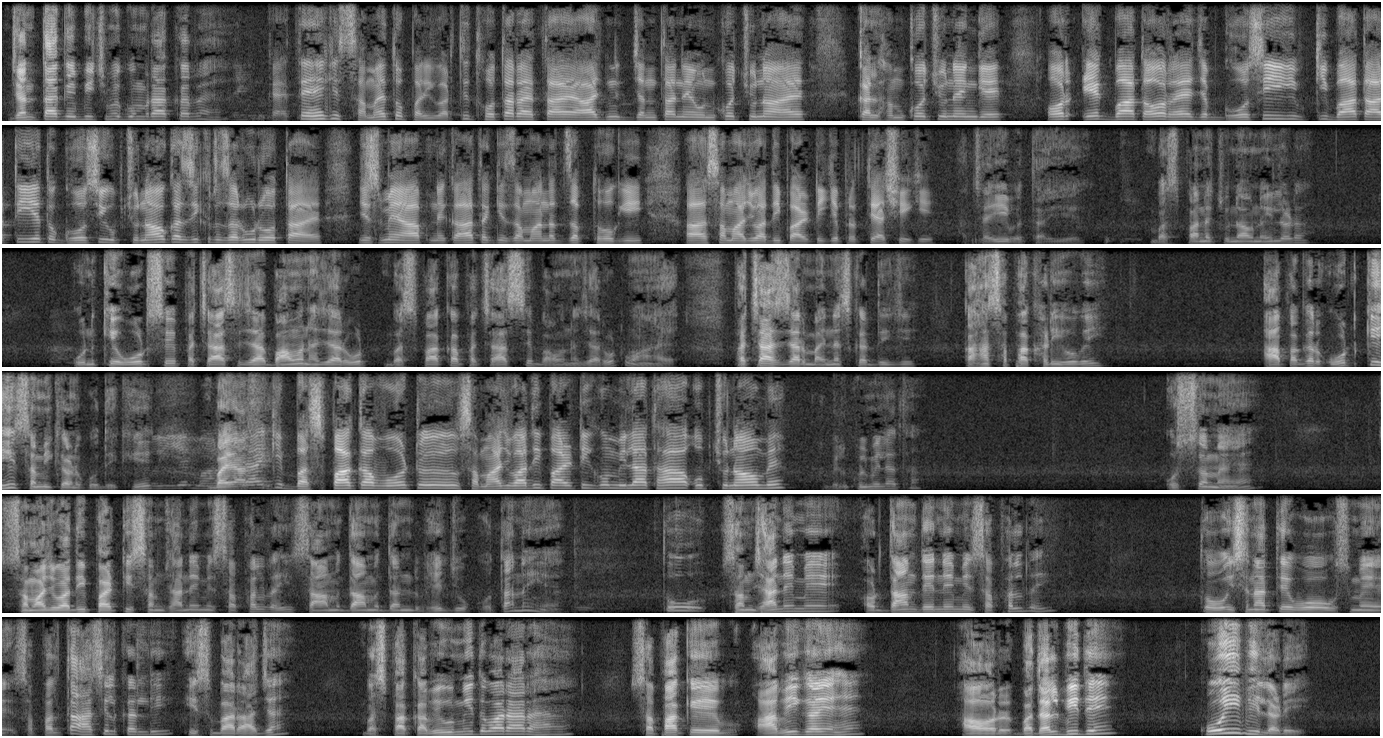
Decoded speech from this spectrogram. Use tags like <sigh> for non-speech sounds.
जनता के बीच में गुमराह कर रहे हैं। कहते हैं कि समय तो परिवर्तित होता रहता है। आज जनता ने उनको चुना है कल हमको चुनेंगे। और एक बात और है जब घोसी की बात आती है तो घोसी उपचुनाव का ज़िक्र ज़रूर होता है जिसमें आपने कहा था कि जमानत जब्त होगी समाजवादी पार्टी के प्रत्याशी की। अच्छा ये बताइए बसपा ने चुनाव नहीं लड़ा? उनके वोट से पचास हज़ार बावन हज़ार वोट बसपा का पचास से बावन हज़ार वोट वहाँ है। पचास हज़ार माइनस कर दीजिए। कहाँ सपा खड़ी हो गई? आप अगर वोट के ही समीकरण को देखिए तो कि बसपा का वोट समाजवादी पार्टी को मिला था उपचुनाव में? बिल्कुल मिला था। उस समय समाजवादी पार्टी समझाने में सफल रही साम दाम दंड भेद जो होता नहीं है तो समझाने में और दाम देने में सफल रही। तो इस नाते वो उसमें सफलता हासिल कर ली। इस बार आ जाए। बसपा का भी उम्मीदवार आ रहा है। सपा के आ भी गए हैं। और बदल भी दें, कोई भी लड़े।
